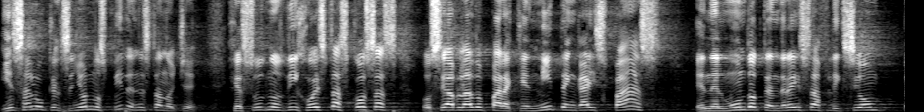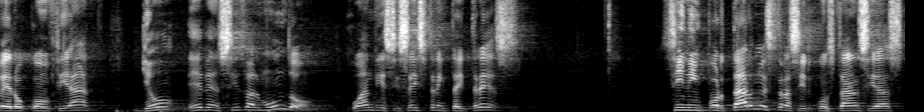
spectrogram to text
Y es algo que el Señor nos pide en esta noche. Jesús nos dijo, estas cosas os he hablado para que en mí tengáis paz. En el mundo tendréis aflicción, pero confiad, yo he vencido al mundo. Juan 16, 33 sin importar nuestras circunstancias,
